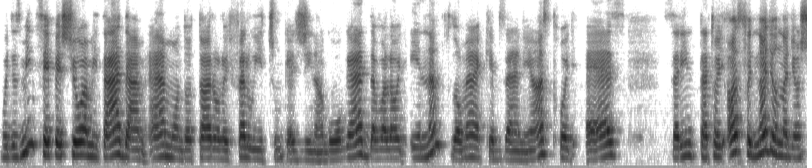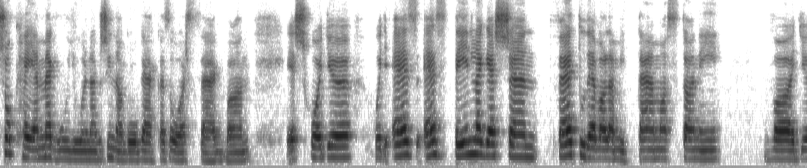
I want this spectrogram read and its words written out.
hogy ez mind szép és jó, amit Ádám elmondott arról, hogy felújítsunk egy zsinagógát, de valahogy én nem tudom elképzelni azt, hogy ez szerint, tehát hogy az, hogy nagyon-nagyon sok helyen megújulnak zsinagógák az országban, és hogy, hogy ez, ez ténylegesen fel tud-e valamit támasztani, vagy,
